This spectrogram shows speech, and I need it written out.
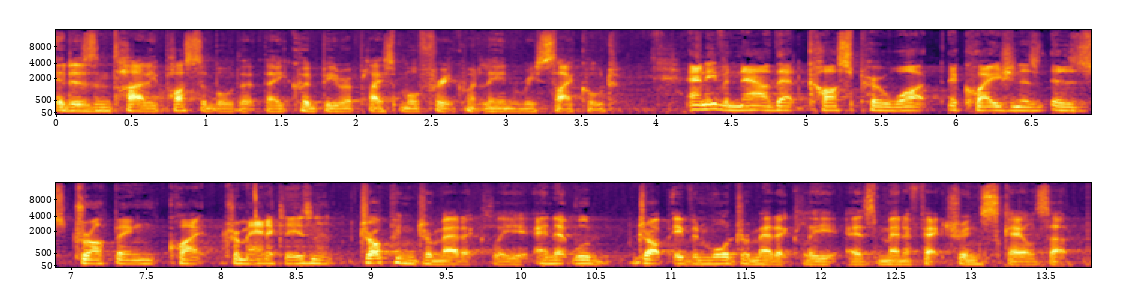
it is entirely possible that they could be replaced more frequently and recycled. And even now, that cost per watt equation is, is dropping quite dramatically, isn't it? Dropping dramatically, and it will drop even more dramatically as manufacturing scales up.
